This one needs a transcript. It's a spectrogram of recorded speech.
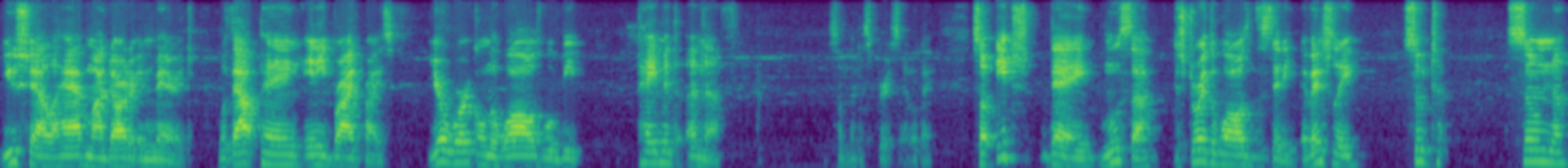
you shall have my daughter in marriage without paying any bride price. Your work on the walls will be payment enough. Something the spirit said. Okay. So each day, Musa destroyed the walls of the city. Eventually, Sut, Sun,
